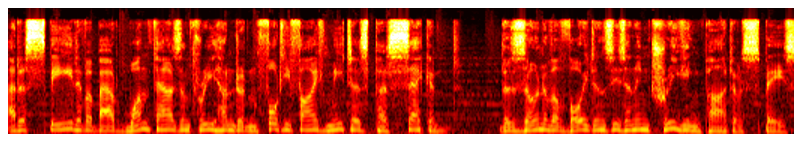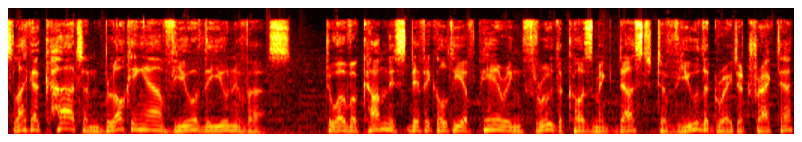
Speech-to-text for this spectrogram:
at a speed of about 1,345 meters per second. The zone of avoidance is an intriguing part of space, like a curtain blocking our view of the universe. To overcome this difficulty of peering through the cosmic dust to view the Great Attractor,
